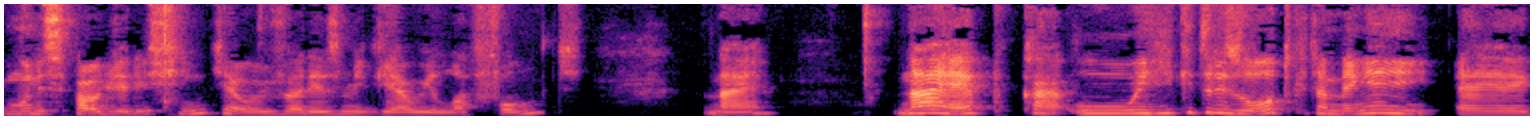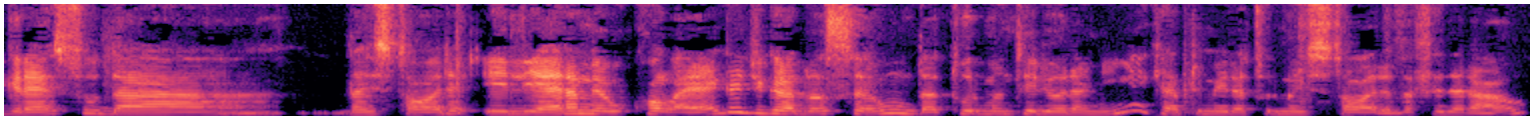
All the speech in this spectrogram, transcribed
Municipal de Erechim, que é o Juarez Miguel e Lafonte, né? Na época, o Henrique Trisotto, que também é, é egresso da, da História, ele era meu colega de graduação da turma anterior à minha, que é a primeira turma de História da Federal,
